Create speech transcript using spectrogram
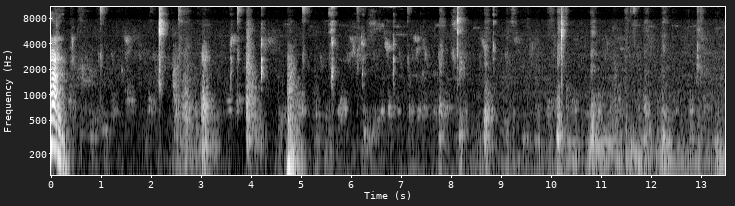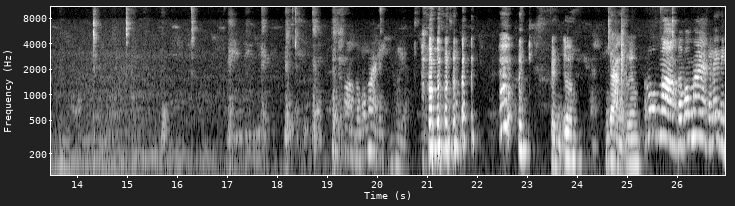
มัน บ่มาได้กินเลยวเป็นอึมอย่างอึมลูกน้องก็บ่มาก็เลยได้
